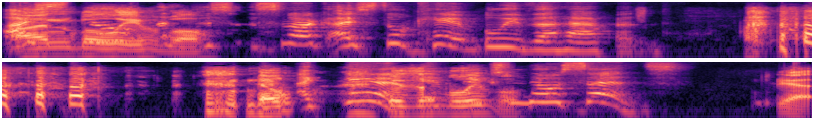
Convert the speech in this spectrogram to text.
I unbelievable. S- Snark, I still can't believe that happened. nope, I can't. It's it unbelievable. makes no sense. Yeah,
